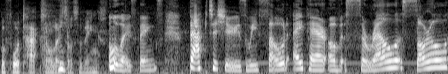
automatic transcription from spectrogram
before tax and all those sorts of things. all those things. Back to shoes. We sold a pair of Sorel Sorel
